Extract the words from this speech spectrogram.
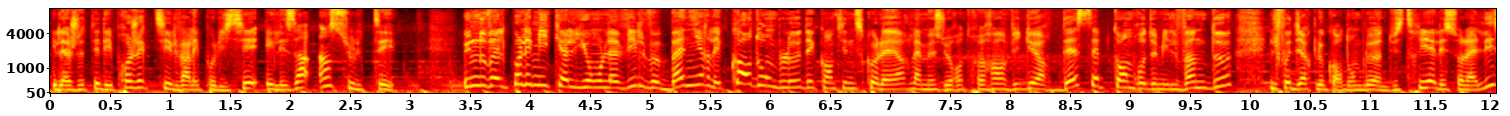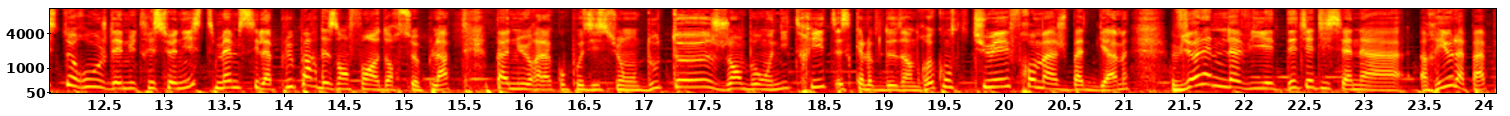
Il a jeté des projectiles vers les policiers et les a insultés. Une nouvelle polémique à Lyon. La ville veut bannir les cordons bleus des cantines scolaires. La mesure entrera en vigueur dès septembre 2022. Il faut dire que le cordon bleu industriel est sur la liste rouge des nutritionnistes, même si la plupart des enfants adorent ce plat. Panure à la composition douteuse, jambon au nitrite, escalope de dinde reconstituée, fromage bas de gamme. Violaine Lavie est diététicienne à Rio-la-Pape.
